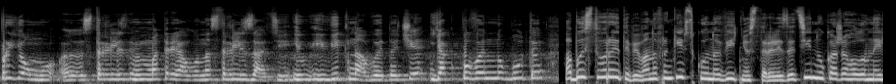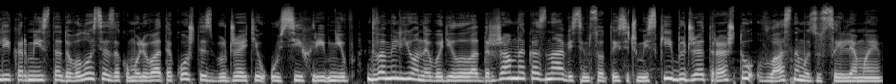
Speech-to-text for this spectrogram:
прийому е, матеріалу на стерилізацію і, вікна видачі, як повинно бути, Аби створити в Івано-Франківську новітню стерилізаційну, каже головний лікар міста, довелося закумулювати кошти з бюджетів усіх рівнів. Два мільйони виділила державна казна, 800 тисяч міський бюджет, решту власними зусиллями.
